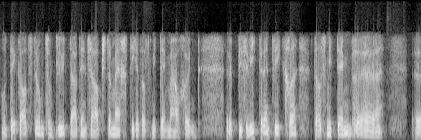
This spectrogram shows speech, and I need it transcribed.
Und dort geht es darum, zum die Leute auch den selbst ermächtigen, dass mit dem auch können, etwas weiterentwickeln, dass mit dem äh, äh,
